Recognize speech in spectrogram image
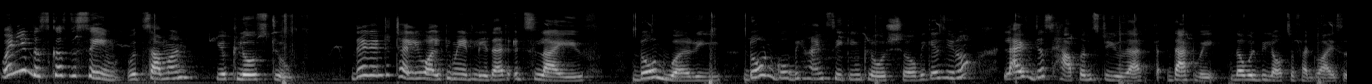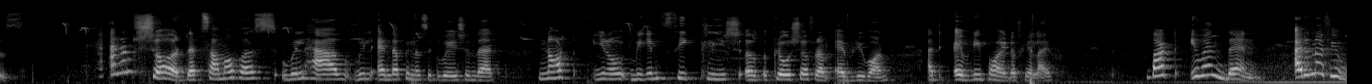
When you discuss the same with someone you're close to, they're going to tell you ultimately that it's life, don't worry, don't go behind seeking closure because you know life just happens to you that that way. There will be lots of advices. And I'm sure that some of us will have will end up in a situation that not you know we can seek uh, closure from everyone at every point of your life. But even then, I don't know if you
